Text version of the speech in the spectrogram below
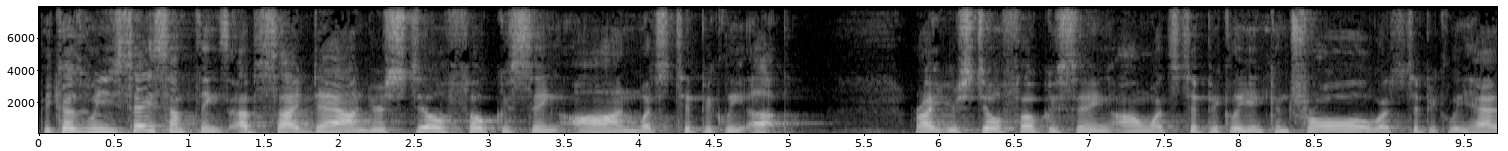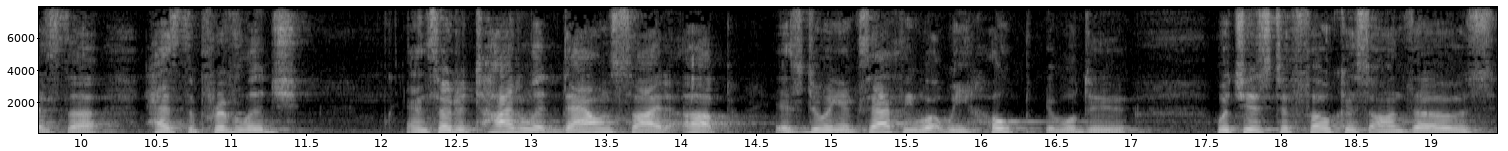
Because when you say something's upside down, you're still focusing on what's typically up, right? You're still focusing on what's typically in control, what's typically has the, has the privilege. And so to title it Downside Up is doing exactly what we hope it will do, which is to focus on those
